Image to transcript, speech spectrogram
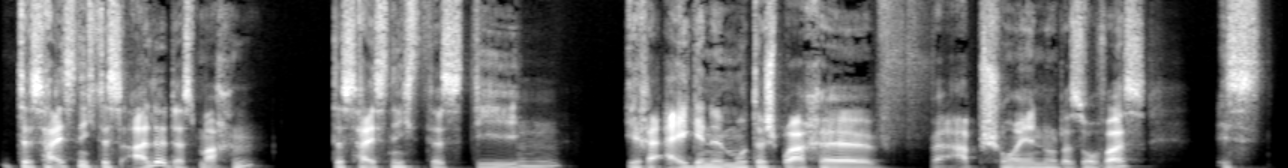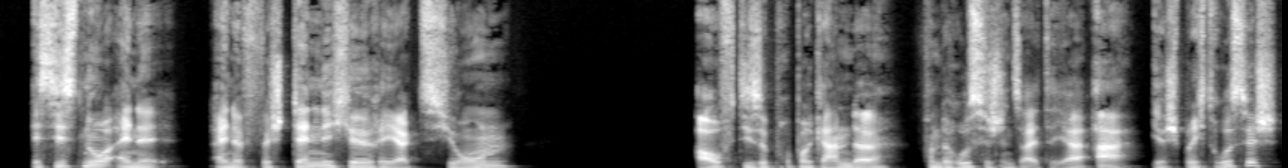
Das heißt nicht, dass alle das machen. Das heißt nicht, dass die Mhm. ihre eigene Muttersprache verabscheuen oder sowas. Es, es ist nur eine, eine verständliche Reaktion auf diese Propaganda von der russischen Seite. Ja, ah, ihr spricht Russisch,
